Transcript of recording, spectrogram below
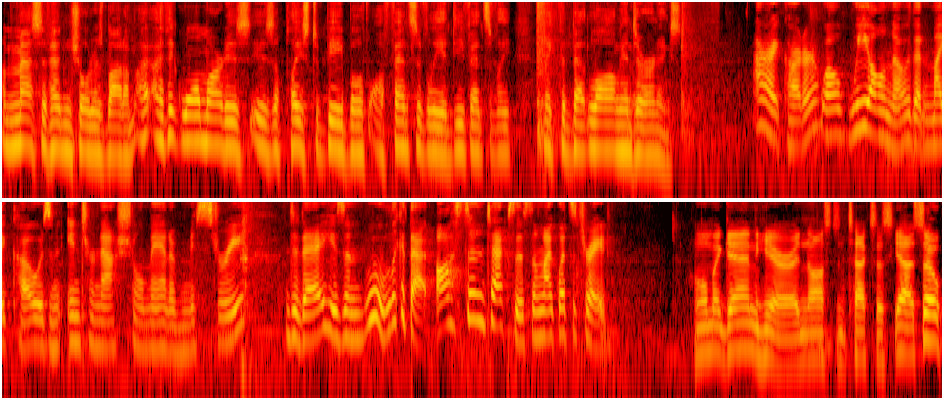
a massive head and shoulders bottom. I, I, think Walmart is, is a place to be both offensively and defensively. Make the bet long into earnings. All right, Carter. Well, we all know that Mike Khouw is an international man of mystery today. He's in, ooh, look at that, Austin, Texas. I'm like, what's a trade? Home again here in Austin, Texas. Yeah, so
